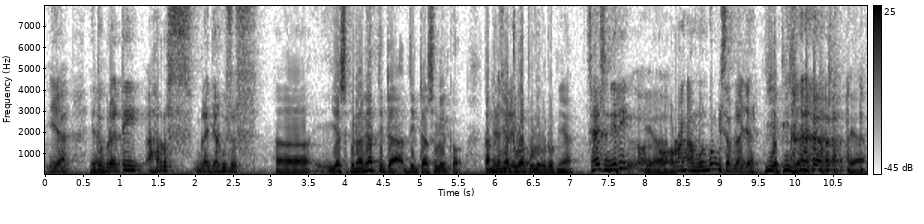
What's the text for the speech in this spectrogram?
Iya. Ya. Itu berarti harus belajar khusus. Uh, ya sebenarnya tidak tidak sulit kok. Kan tidak hanya sulit. 20 hurufnya. Saya sendiri ya. orang Ambon pun bisa belajar. Iya, bisa. ya.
